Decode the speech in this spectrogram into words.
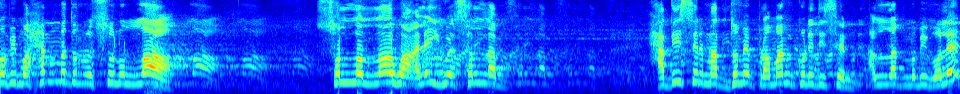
নবী মোহাম্মদুর রসুল্লাহ সাল্লাহ আলাইসাল্লাম হাদিসের মাধ্যমে প্রমাণ করে দিছেন। আল্লাহ নবী বলেন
